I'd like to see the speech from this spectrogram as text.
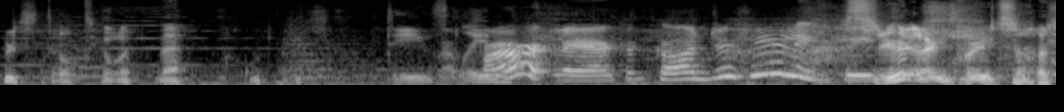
We're still doing that. all these Days later. Apparently, I could conjure healing creatures. Ceiling pizzas.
